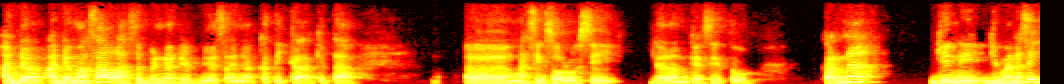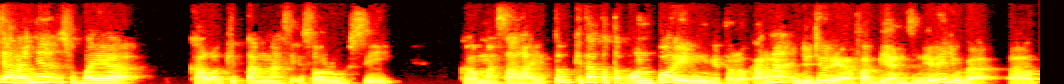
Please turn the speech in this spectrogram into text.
ada ada masalah sebenarnya biasanya ketika kita uh, ngasih solusi dalam case itu. Karena gini, gimana sih caranya supaya kalau kita ngasih solusi ke masalah itu kita tetap on point gitu loh. Karena jujur ya Fabian sendiri juga uh,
